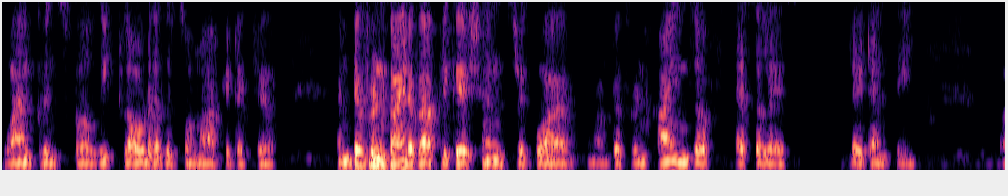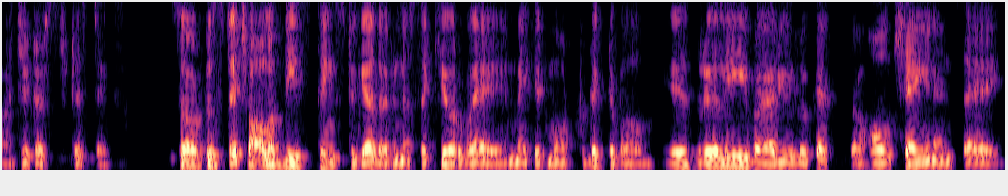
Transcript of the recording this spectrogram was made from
WAN principle. Each cloud has its own architecture, and different kind of applications require you know, different kinds of SLAs, latency, uh, jitter statistics. So, to stitch all of these things together in a secure way and make it more predictable is really where you look at the whole chain and say,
